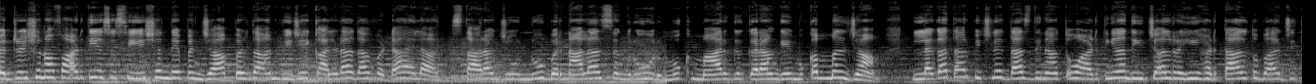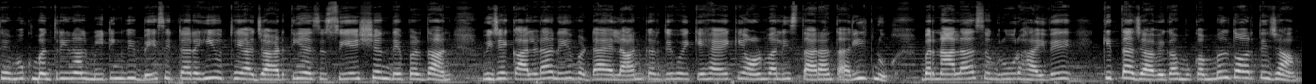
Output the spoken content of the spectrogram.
ਫੈਡਰੇਸ਼ਨ ਆਫ ਆੜਤੀ ਐਸੋਸੀਏਸ਼ਨ ਦੇ ਪੰਜਾਬ ਪ੍ਰਧਾਨ ਵਿਜੇ ਕਾਲੜਾ ਦਾ ਵੱਡਾ ਐਲਾਨ। 17 ਜੂਨ ਨੂੰ ਬਰਨਾਲਾ ਸੰਗਰੂਰ ਮੁੱਖ ਮਾਰਗ ਕਰਾਂਗੇ ਮੁਕੰਮਲ ਜਾਮ। ਲਗਾਤਾਰ ਪਿਛਲੇ 10 ਦਿਨਾਂ ਤੋਂ ਆੜਤੀਆਂ ਦੀ ਚੱਲ ਰਹੀ ਹੜਤਾਲ ਤੋਂ ਬਾਅਦ ਜਿੱਥੇ ਮੁੱਖ ਮੰਤਰੀ ਨਾਲ ਮੀਟਿੰਗ ਵੀ ਬੇਸਿੱਟਾ ਰਹੀ, ਉੱਥੇ ਅੱਜ ਆੜਤੀਆਂ ਐਸੋਸੀਏਸ਼ਨ ਦੇ ਪ੍ਰਧਾਨ ਵਿਜੇ ਕਾਲੜਾ ਨੇ ਵੱਡਾ ਐਲਾਨ ਕਰਦੇ ਹੋਏ ਕਿਹਾ ਹੈ ਕਿ ਆਉਣ ਵਾਲੀ 17 ਤਾਰੀਖ ਨੂੰ ਬਰਨਾਲਾ ਸੰਗਰੂਰ ਹਾਈਵੇ ਕੀਤਾ ਜਾਵੇਗਾ ਮੁਕੰਮਲ ਤੌਰ ਤੇ ਜਾਮ।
